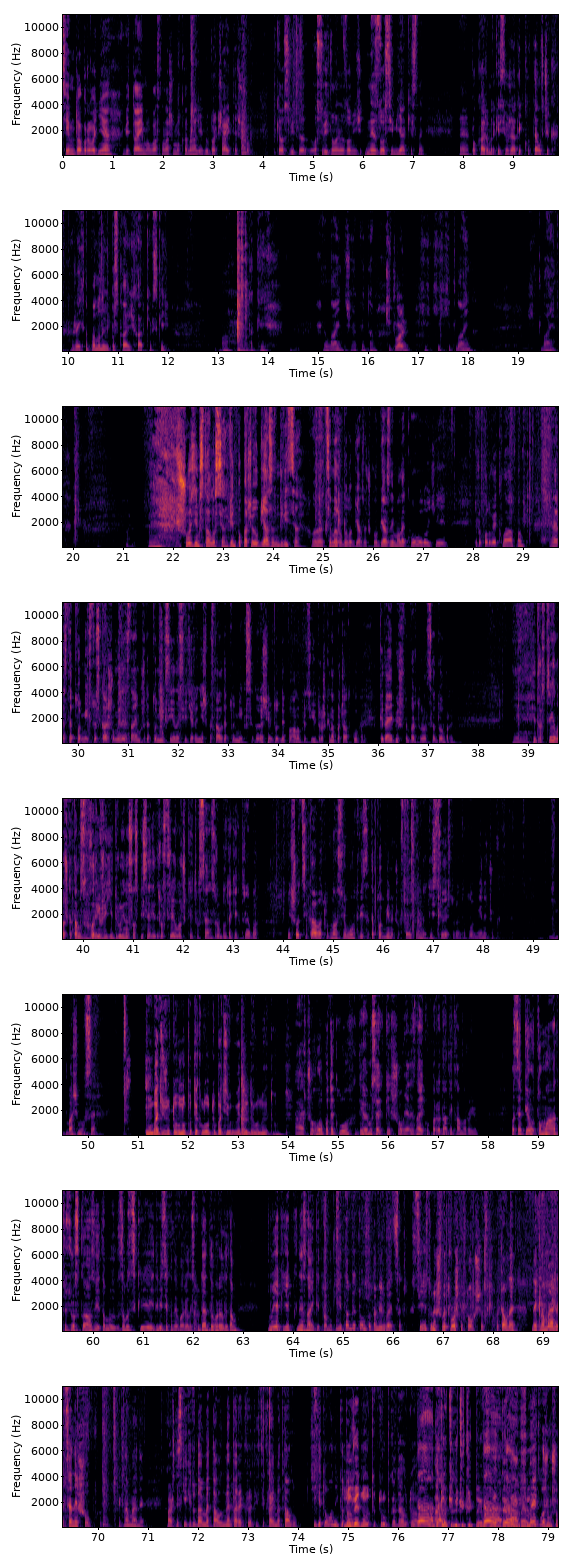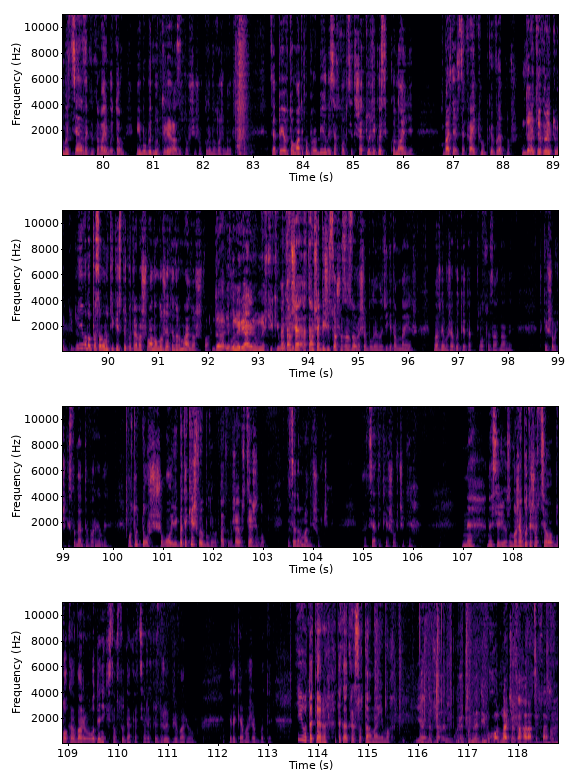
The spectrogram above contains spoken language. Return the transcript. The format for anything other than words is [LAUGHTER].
Всім доброго дня! Вітаємо вас на нашому каналі. Вибачайте, що таке освітлення, не зовсім якісне. Е, Покажемо такий сюжетик, котелчик. Вже їх, напевно, не випускають харківський. О, такий хелайн, чи як він там. Чітлайн. Хі- хі- Хітлайн. Хітлайн. Е, Що з ним сталося? Він, по-перше, обв'язаний, дивіться, е, це ми робили обв'язочку. Обв'язаний мале коло є, триходовий клапан. Зараз тепломікс, хтось каже, що ми не знаємо, що тепломікс є на світі. Раніше ми ставили тепломікси. До речі, він тут непогано працює. Трошки на початку кидає більшу температуру, але це добре. Е, Гідрострілочка, там згорів вже є другий насос після гідрострілочки, то все зроблено так, як треба. І що цікаве, тут у нас йому, дивіться, теплообміночок з цієї сторони і з цієї сторони теплообміночок. Бачимо все. Ну, бачиш, ото воно потекло, то бачиш, видно, де воно того. А чого воно потекло? Дивимося, який шов. Я не знаю, як передати камерою. Оце півавтомат щось розказує, там заводський. Дивіться, як вони варили. Студенти варили там, ну як, як не знаю, які тоники. І там, де тонко, там і рветься. З цієї сторони шви трошки товще. Хоча вони, ну, як на мене, це не шов, як на мене. Бачите, скільки тут навіть метал не перекритий. Це край металу, тільки тоненько, Ну, видно, от трубка, да, ото, Да, а да. то тільки чуть-чуть Да, да, ми, ми як ложимо, що ми це закриваємо, там він був би ну, три рази товщий, що коли ми ложимо електрода. Це півавтоматиком пробіглися, хлопці. Ще тут якось конал є. Бачите, це край трубки, видно ж. Да, це край трубки, да. І воно по самому тільки стику. Треба шва наложити нормально шва. Да, і вони реально, воно ж тільки А там, ще, а там ще більше всього, що зазори ще були, воно тільки там, знаєш, воно ж не може бути так плотно загнане. Такі шовчики студенти варили. Отут товще шов. О, якби такі шви були, отак вже це жило. Оце нормальний шовчик. А це такі шовчики. Не, не серйозно. Може бути, що цього блока варював один якийсь там студент, а це вже хтось другий приварював. І таке може бути. І отака, така красота маємо. Я спочатку не курив, то мене димоход почав загорати сажею.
